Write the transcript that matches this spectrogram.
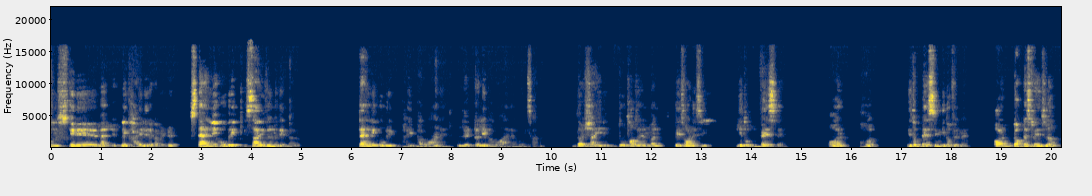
उसके लिए मैं like highly recommended Stanley Kubrick की सारी फ़िल्में देख डालो। स्टैनली कुब्रिक भाई भगवान है लिटरली भगवान है वो इंसान। द शाइनिंग 2001 स्पेस ओडिसी ये तो बेस्ट है। और, और ये तो बेस्ट इनकी दो फ़िल्म है। और डॉक्टर स्ट्रेंज लव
